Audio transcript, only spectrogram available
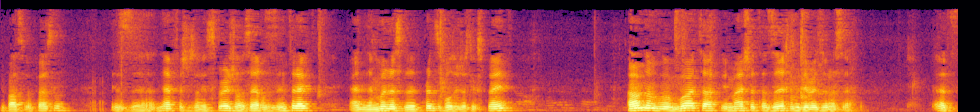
two parts of a person, is uh, nefesh is something spiritual, seichel is his intellect, and the munas, the principles we just explained. It's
